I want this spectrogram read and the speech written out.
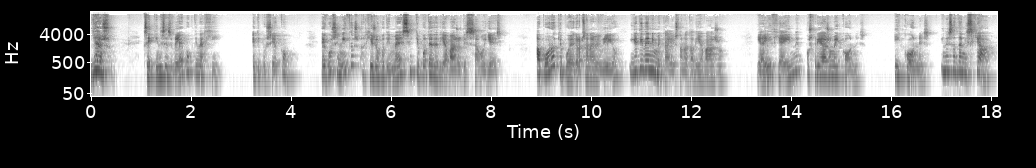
Γεια σου. Ξεκίνησες βλέπω από την αρχή. Εντυπωσιακό. Εγώ συνήθως αρχίζω από τη μέση και ποτέ δεν διαβάζω τις εισαγωγές. Απορώ και που έγραψα ένα βιβλίο, γιατί δεν είμαι καλή στο να τα διαβάζω. Η αλήθεια είναι πως χρειάζομαι εικόνες. Οι εικόνες είναι σαν τα νησιά,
